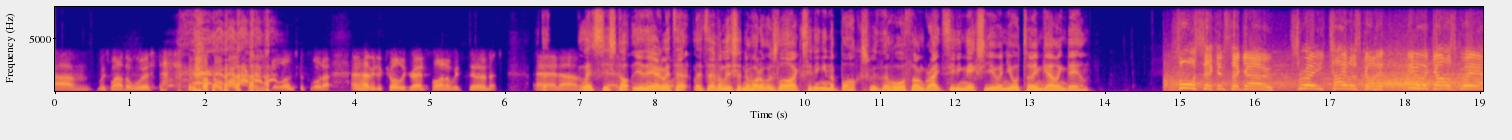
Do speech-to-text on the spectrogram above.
um, was one of the worst days of my life as a Geelong supporter, and having to call the grand final with Dermott. And, um, let's just and stop you there and let's ha- let's have a listen to what it was like sitting in the box with the Hawthorn great sitting next to you and your team going down. Four seconds to go. Three. Taylor's got it into the goal square.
